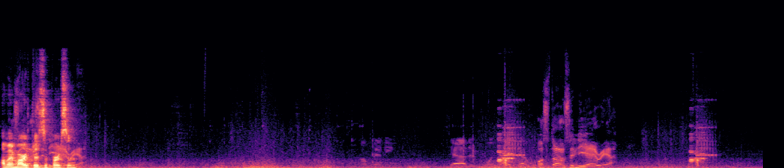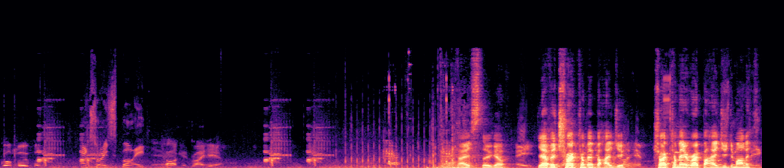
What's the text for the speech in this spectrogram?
On my mark, there's a person. How many? Yeah, there's one guy down. Hostiles in the area. Got movement. X-ray spotted. Target right here. Nice, there you go. You have a truck coming behind you. on him. Truck coming right behind you, demonic.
